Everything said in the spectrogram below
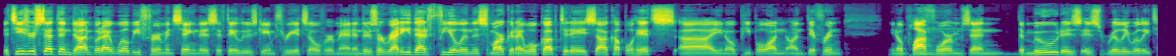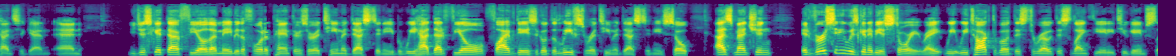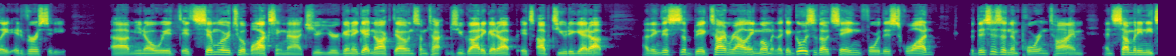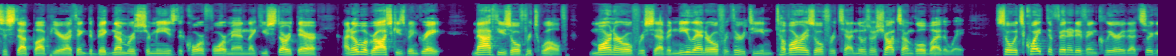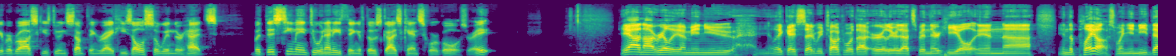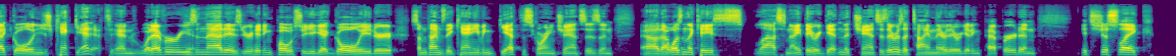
It's easier said than done, but I will be firm in saying this. If they lose game three, it's over, man. And there's already that feel in this market. I woke up today, saw a couple hits, uh, you know, people on on different, you know, platforms, and the mood is is really, really tense again. And you just get that feel that maybe the Florida Panthers are a team of destiny. But we had that feel five days ago the Leafs were a team of destiny. So as mentioned, adversity was going to be a story, right? We we talked about this throughout this lengthy 82 game slate. Adversity um, you know, it, it's similar to a boxing match. You're, you're going to get knocked down. Sometimes you got to get up. It's up to you to get up. I think this is a big time rallying moment. Like it goes without saying for this squad, but this is an important time and somebody needs to step up here. I think the big numbers for me is the core four, man. Like you start there. I know Bobrovsky's been great. Matthews 0 for 12. Marner 0 for 7. Nylander 0 for 13. Tavares 0 for 10. Those are shots on goal, by the way. So it's quite definitive and clear that Sergei Bobrovsky is doing something right. He's also in their heads. But this team ain't doing anything if those guys can't score goals, right? Yeah, not really. I mean, you like I said, we talked about that earlier. That's been their heel in uh in the playoffs when you need that goal and you just can't get it. And whatever reason yeah. that is, you're hitting posts or you get goalied or sometimes they can't even get the scoring chances. And uh, that wasn't the case last night. They were getting the chances. There was a time there they were getting peppered and it's just like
